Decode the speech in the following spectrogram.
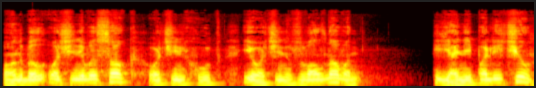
Он был очень высок, очень худ и очень взволнован. «Я не полечу».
